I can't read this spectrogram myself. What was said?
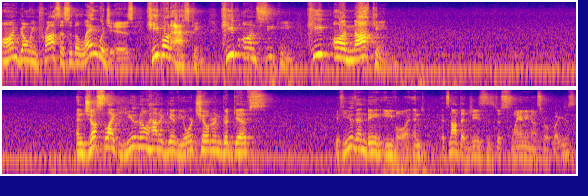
ongoing process. So the language is keep on asking, keep on seeking, keep on knocking. And just like you know how to give your children good gifts, if you then being evil, and it's not that Jesus is just slamming us real quick, just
